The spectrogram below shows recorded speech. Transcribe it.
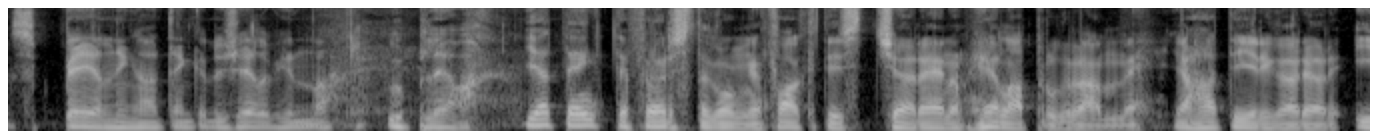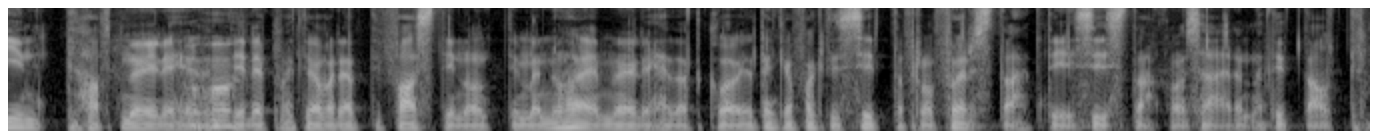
spelningar tänker du själv hinna uppleva? Jag tänkte första gången faktiskt köra igenom hela programmet. Jag har tidigare år inte haft möjlighet till det för att jag var alltid fast i någonting, men nu har jag möjlighet att gå. Jag tänker faktiskt sitta från första till sista konserten och titta allt.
